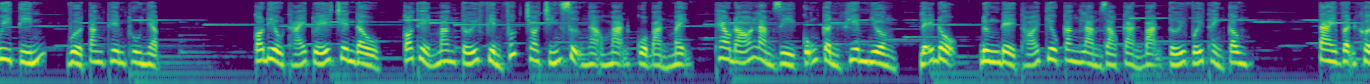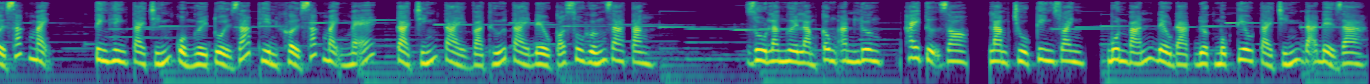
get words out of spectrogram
uy tín, vừa tăng thêm thu nhập. Có điều thái tuế trên đầu có thể mang tới phiền phức cho chính sự ngạo mạn của bản mệnh, theo đó làm gì cũng cần khiêm nhường, lễ độ, đừng để thói kiêu căng làm rào cản bạn tới với thành công. Tài vận khởi sắc mạnh, tình hình tài chính của người tuổi giáp thìn khởi sắc mạnh mẽ, cả chính tài và thứ tài đều có xu hướng gia tăng. Dù là người làm công ăn lương hay tự do, làm chủ kinh doanh, buôn bán đều đạt được mục tiêu tài chính đã đề ra.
